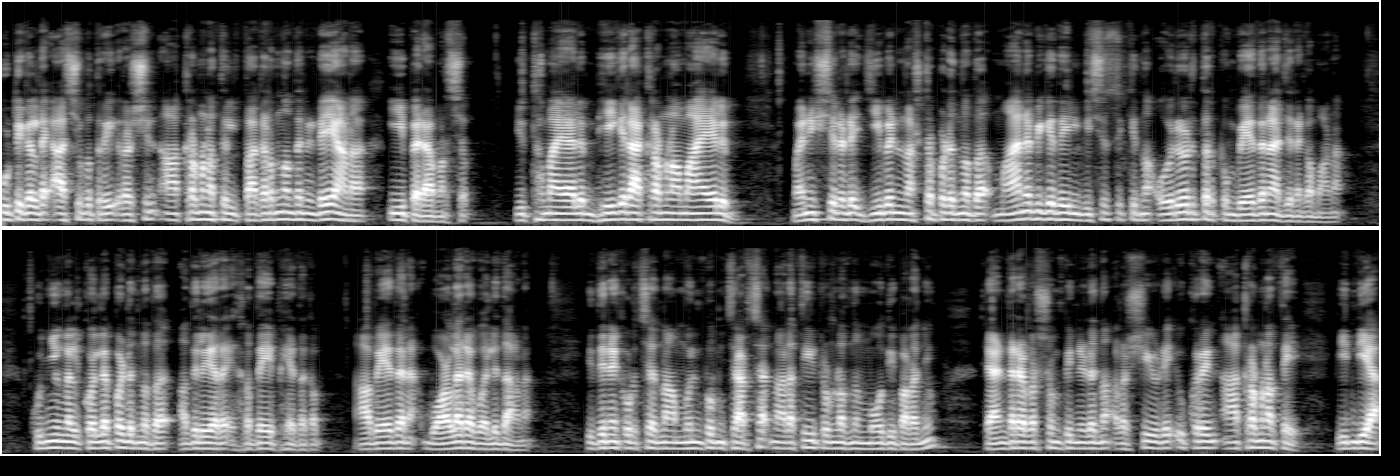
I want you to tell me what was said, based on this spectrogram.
കുട്ടികളുടെ ആശുപത്രി റഷ്യൻ ആക്രമണത്തിൽ തകർന്നതിനിടെയാണ് ഈ പരാമർശം. യുദ്ധമായാലും ഭീകരാക്രമണമായാലും മനുഷ്യരുടെ ജീവൻ നഷ്ടപ്പെടുന്നത് മാനവികതയിൽ വിശ്വസിക്കുന്ന ഓരോരുത്തർക്കും വേദനാജനകമാണ്. കുഞ്ഞുങ്ങൾ കൊല്ലപ്പെടുന്നത് അതിലേറെ ഹൃദയഭേദകം. ആ വേദന വളരെ വലുതാണ്. ഇതിനെക്കുറിച്ച് നാം മുൻപും ചർച്ച നടത്തിയിട്ടുണ്ടെന്നും മോദി പറഞ്ഞു. രണ്ടര വർഷം പിന്നിടുന്ന റഷ്യയുടെ യുക്രൈൻ ആക്രമണത്തെ ഇന്ത്യ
